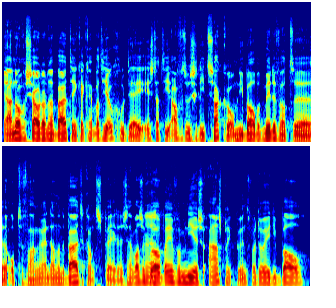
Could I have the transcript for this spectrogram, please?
Ja, nog een shout-out naar buiten. Kijk, wat hij ook goed deed, is dat hij af en toe zich liet zakken om die bal op het middenveld eh, op te vangen en dan aan de buitenkant te spelen. Dus hij was ook Ja. wel op een of andere manier zo'n aanspreekpunt, waardoor je die bal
